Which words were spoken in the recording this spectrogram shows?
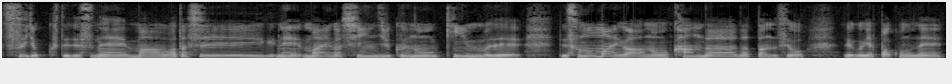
強くてですね、まあ私、ね、前が新宿の勤務で、で、その前があの、神田だったんですよ。で、やっぱこのね、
